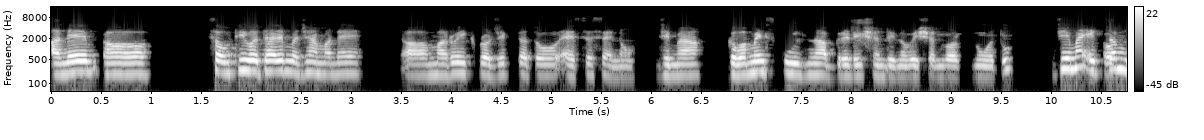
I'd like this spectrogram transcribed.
અને સૌથી વધારે મજા મને મારો એક પ્રોજેક્ટ હતો એસએસએનો જેમાં ગવર્મેન્ટ સ્કૂલ્સના અપગ્રેડેશન રિનોવેશન વર્કનું હતું જેમાં એકદમ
